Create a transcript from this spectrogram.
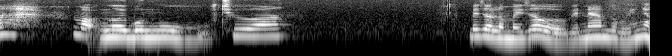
À, mọi người buồn ngủ chưa? Bây giờ là mấy giờ ở Việt Nam rồi ấy nhỉ?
